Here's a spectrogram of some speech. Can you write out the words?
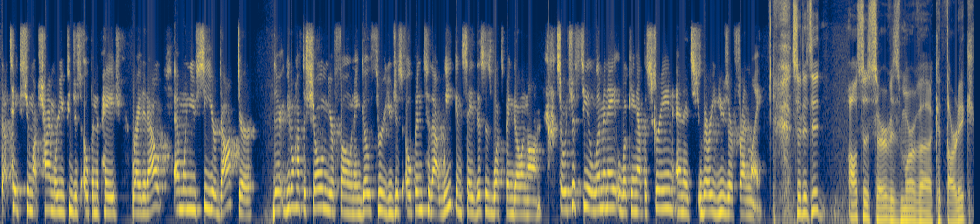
That takes too much time where you can just open the page, write it out. And when you see your doctor, there you don't have to show them your phone and go through. You just open to that week and say this is what's been going on. So it's just to eliminate looking at the screen and it's very user friendly. So does it also serve as more of a cathartic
